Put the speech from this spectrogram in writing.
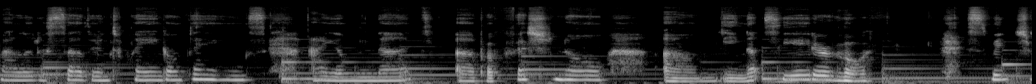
my little southern twang on things. I am not a professional um, enunciator or speech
